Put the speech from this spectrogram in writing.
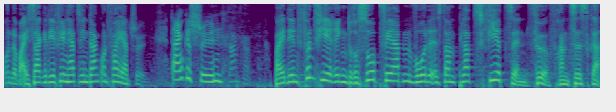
Wunderbar. Ich sage dir vielen herzlichen Dank und feiert schön. Dankeschön. Danke. Bei den fünfjährigen Dressurpferden wurde es dann Platz 14 für Franziska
